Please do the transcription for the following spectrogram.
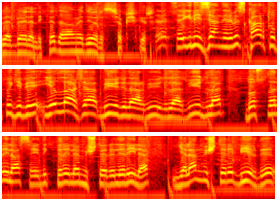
ve böylelikle devam ediyoruz çok şükür. Evet sevgili izleyenlerimiz kar topu gibi yıllarca büyüdüler, büyüdüler, büyüdüler. Dostlarıyla, sevdikleriyle, müşterileriyle. Gelen müşteri birdi,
